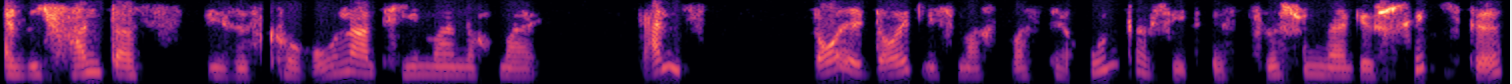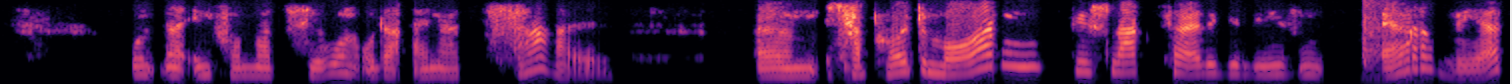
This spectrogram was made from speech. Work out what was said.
Also ich fand, dass dieses Corona-Thema nochmal ganz doll deutlich macht, was der Unterschied ist zwischen einer Geschichte und einer Information oder einer Zahl. Ähm, ich habe heute Morgen die Schlagzeile gelesen, R-Wert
